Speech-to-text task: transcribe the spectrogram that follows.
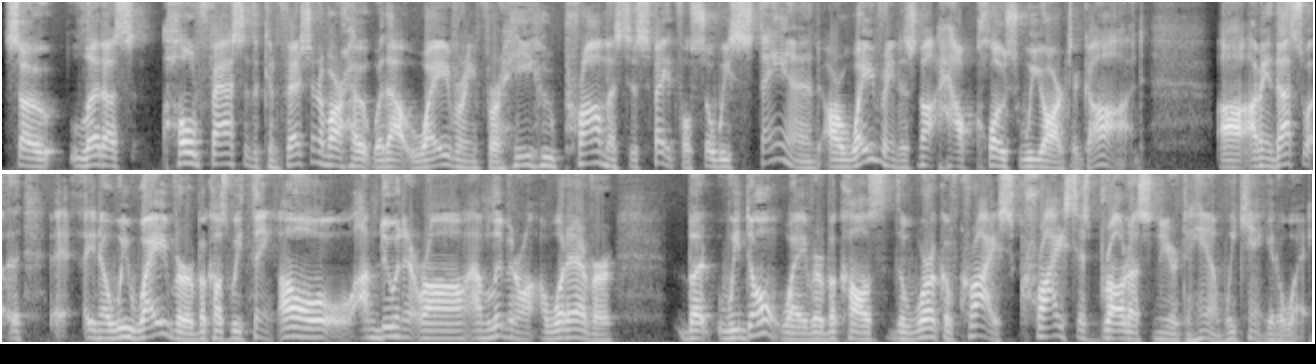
So let us hold fast to the confession of our hope without wavering, for he who promised is faithful. So we stand, our wavering is not how close we are to God. Uh, I mean, that's what, you know, we waver because we think, oh, I'm doing it wrong, I'm living wrong, whatever. But we don't waver because the work of Christ, Christ has brought us near to Him. We can't get away.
